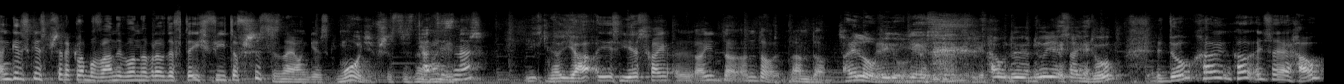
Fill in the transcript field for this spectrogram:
angielski jest przereklamowany, bo naprawdę w tej chwili to wszyscy znają angielski. Młodzi wszyscy znają A ty angielski. znasz? I, no, ja, yes, yes I, I don't, I'm don't. I love you. Yes. How do you do? Yes, I do. Do? How? how I say how?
